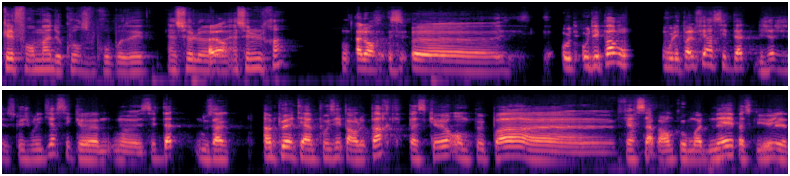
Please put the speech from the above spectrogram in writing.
quel format de course vous proposez? Un seul un seul ultra? Alors au, au, départ, on on voulait pas le faire à cette date. Déjà, ce que je voulais dire, c'est que euh, cette date nous a un peu été imposée par le parc parce que on ne peut pas euh, faire ça, par exemple, au mois de mai, parce que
